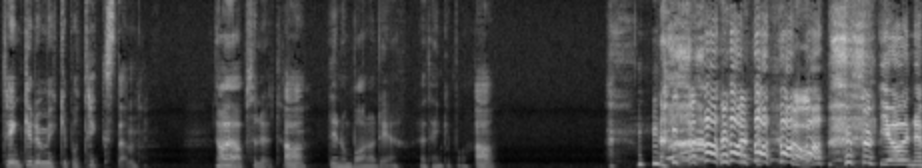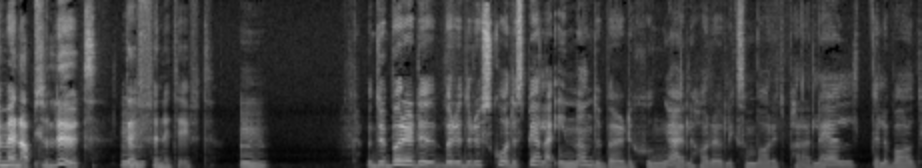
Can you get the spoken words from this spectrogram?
Tänker du mycket på texten? Ja, ja absolut. Ja. Det är nog bara det jag tänker på. Ja. Ja, nej, men absolut. Definitivt. Mm. Du började, började du skådespela innan du började sjunga? Eller har det liksom varit parallellt? Eller vad,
